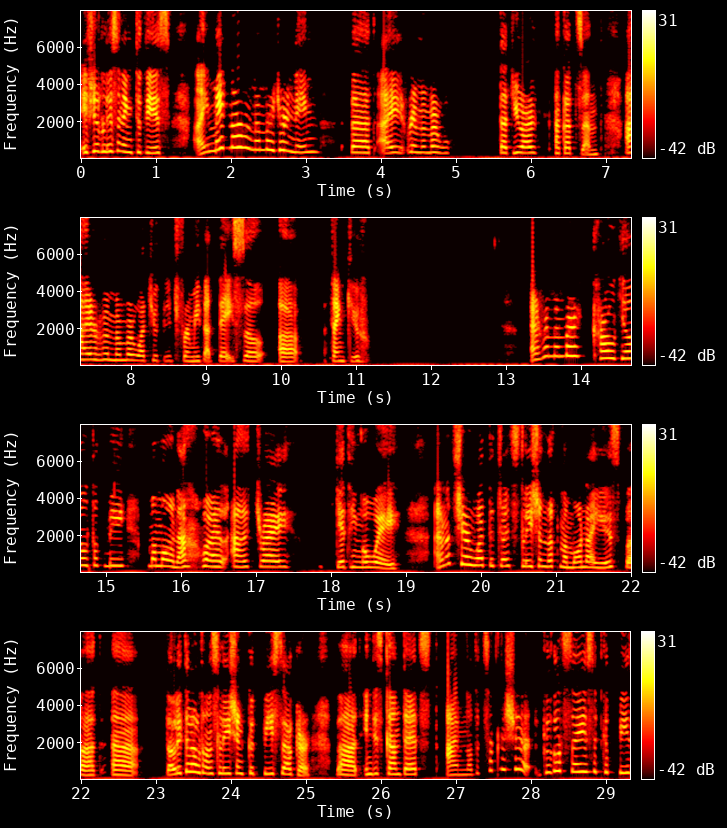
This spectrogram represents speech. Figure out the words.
If you're listening to this, I may not remember your name, but I remember that you are a godsend. I remember what you did for me that day, so, uh, thank you. I remember Carl yelled at me, Mamona, while I tried getting away. I'm not sure what the translation of Mamona is, but uh, the literal translation could be sucker. But in this context, I'm not exactly sure. Google says it could be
